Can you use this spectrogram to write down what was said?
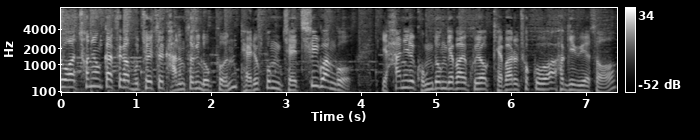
석유와 천연가스가 묻혀있을 가능성이 높은 대륙붕 제7광구 한일 공동개발구역 개발을 촉구하기 위해서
